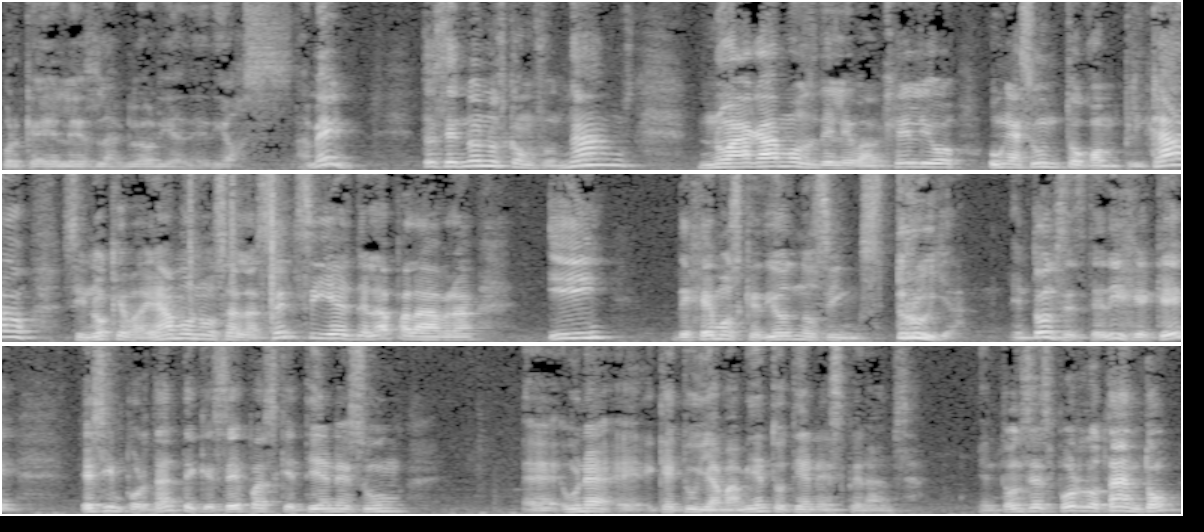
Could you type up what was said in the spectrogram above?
porque Él es la gloria de Dios. Amén. Entonces no nos confundamos, no hagamos del Evangelio un asunto complicado, sino que vayámonos a la sencillez de la palabra y dejemos que Dios nos instruya. Entonces te dije que es importante que sepas que tienes un, eh, una, eh, que tu llamamiento tiene esperanza. Entonces, por lo tanto,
